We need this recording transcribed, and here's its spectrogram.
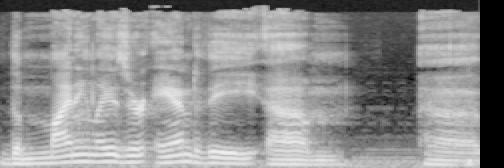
the mining laser and the um, uh,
